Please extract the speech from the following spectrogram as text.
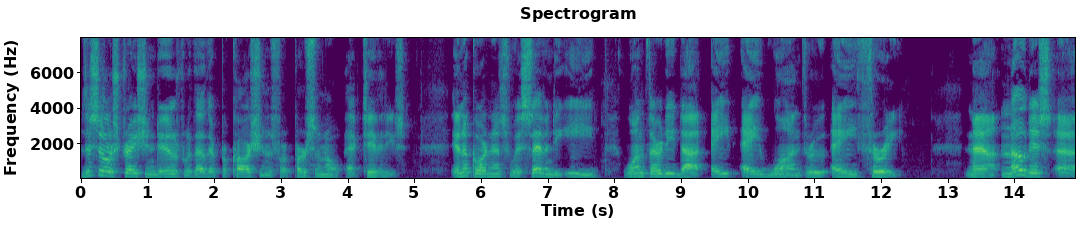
This illustration deals with other precautions for personal activities. In accordance with 70E 130.8A1 through A3. Now, notice uh,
